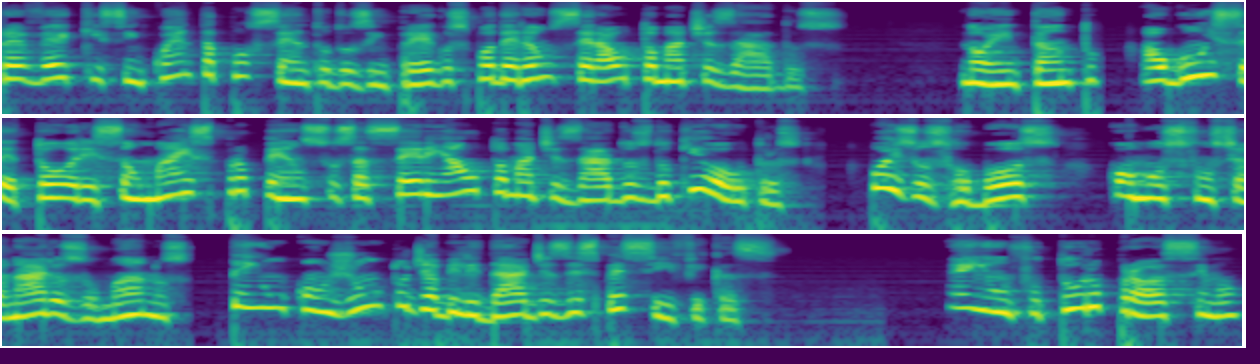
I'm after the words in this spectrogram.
prevê que 50% dos empregos poderão ser automatizados. No entanto, alguns setores são mais propensos a serem automatizados do que outros, pois os robôs como os funcionários humanos, têm um conjunto de habilidades específicas. Em um futuro próximo,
